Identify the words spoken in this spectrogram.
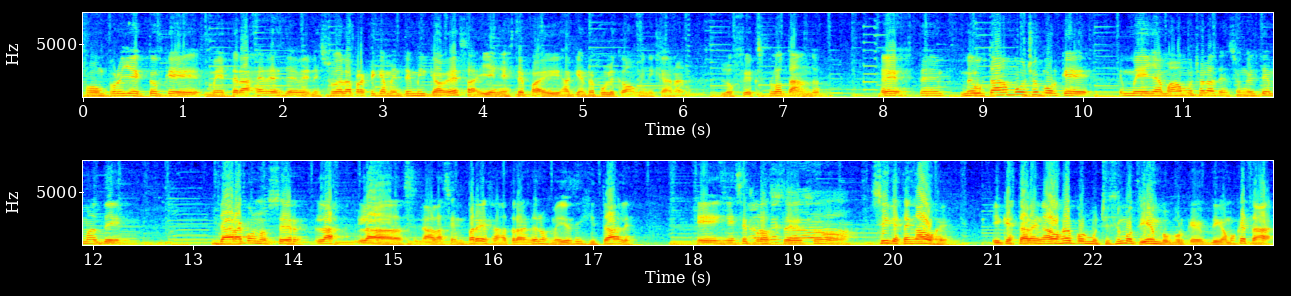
fue un proyecto que me traje desde Venezuela prácticamente en mi cabeza y en este país, aquí en República Dominicana, lo fui explotando. Este, me gustaba mucho porque me llamaba mucho la atención el tema de dar a conocer las, las- a las empresas a través de los medios digitales. En ese Algo que proceso, está- sí, que está en auge y que estará en auge por muchísimo tiempo, porque digamos que está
